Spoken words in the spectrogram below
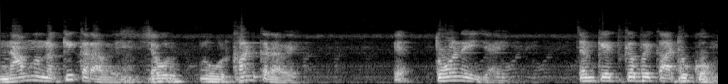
નામનું નક્કી કરાવે સૌનું ઓળખાણ કરાવે. તો નહીં જાય. જેમ કે ભાઈ કાઠું કોમ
